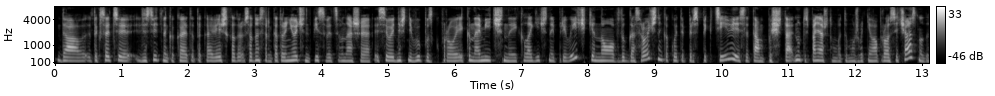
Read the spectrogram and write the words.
Да, это, кстати, действительно какая-то такая вещь, которая, с одной стороны, которая не очень вписывается в наш сегодняшний выпуск про экономичные, экологичные привычки, но в долгосрочной какой-то перспективе, если там посчитать, ну, то есть понятно, что это может быть не вопрос сейчас, но это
